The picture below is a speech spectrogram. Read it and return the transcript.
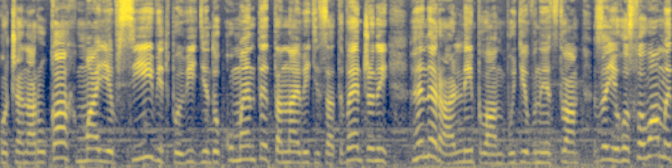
Хоча на руках має всі відповідні документи та навіть затверджений генеральний план будівництва. За його словами,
